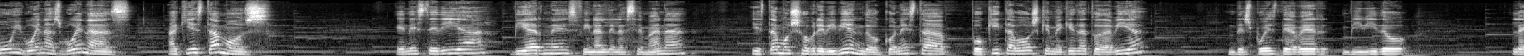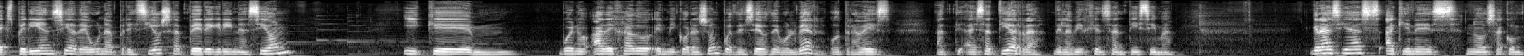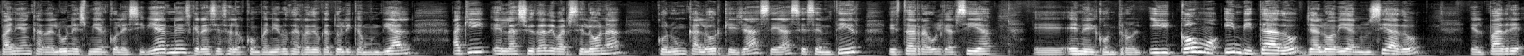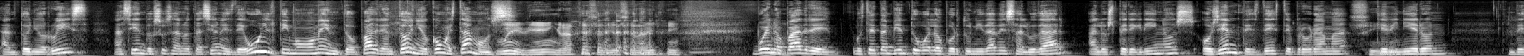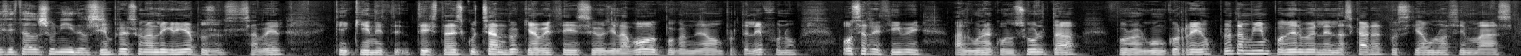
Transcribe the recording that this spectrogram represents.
Muy buenas, buenas. Aquí estamos. En este día, viernes, final de la semana, y estamos sobreviviendo con esta poquita voz que me queda todavía, después de haber vivido la experiencia de una preciosa peregrinación y que, mm, bueno, ha dejado en mi corazón pues deseos de volver otra vez a, a esa tierra de la Virgen Santísima. Gracias a quienes nos acompañan cada lunes, miércoles y viernes, gracias a los compañeros de Radio Católica Mundial, aquí en la ciudad de Barcelona, con un calor que ya se hace sentir, está Raúl García eh, en el control. Y como invitado, ya lo había anunciado, el padre Antonio Ruiz, haciendo sus anotaciones de último momento. Padre Antonio, ¿cómo estamos? Muy bien, gracias a Dios y a la Virgen. Bueno, padre, usted también tuvo la oportunidad de saludar a los peregrinos oyentes de este programa Sí. que vinieron desde Estados Unidos. Siempre es una alegría pues saber que quien te, está escuchando, que a veces se oye la voz por cuando llaman por teléfono o se recibe alguna consulta por algún correo, pero también poder verle las caras, pues ya uno hace más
